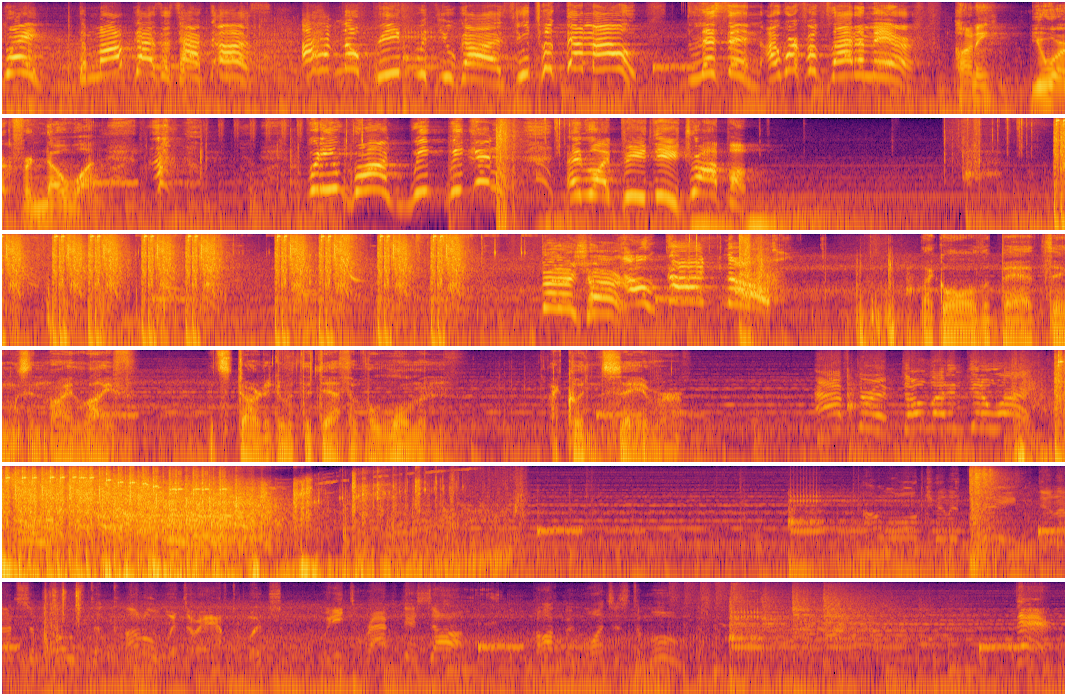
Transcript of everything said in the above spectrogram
Wait! The mob guys attacked us! I have no beef with you guys! You took them out! Listen, I work for Vladimir! Honey, you work for no one. What do you want? We we can NYPD, drop them! Finish her! Oh god, no! Like all the bad things in my life, it started with the death of a woman. I couldn't save her. After him! Don't let him get away! How long can it take? They're not supposed to cuddle with her afterwards. We need to wrap this up. Kaufman wants us to move. There!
